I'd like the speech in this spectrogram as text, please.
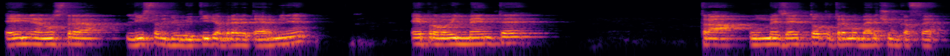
è nella nostra lista degli obiettivi a breve termine e probabilmente tra un mesetto potremmo berci un caffè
